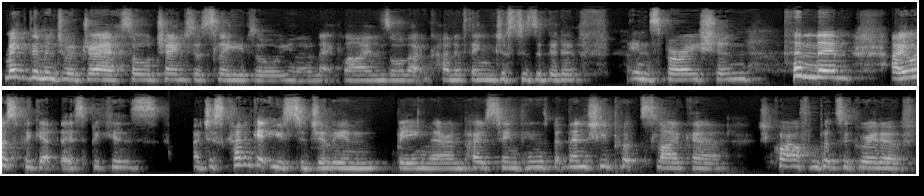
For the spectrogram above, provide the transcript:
make them into a dress or change the sleeves or you know necklines or that kind of thing just as a bit of inspiration. And then I always forget this because I just kind of get used to Gillian being there and posting things, but then she puts like a she quite often puts a grid of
